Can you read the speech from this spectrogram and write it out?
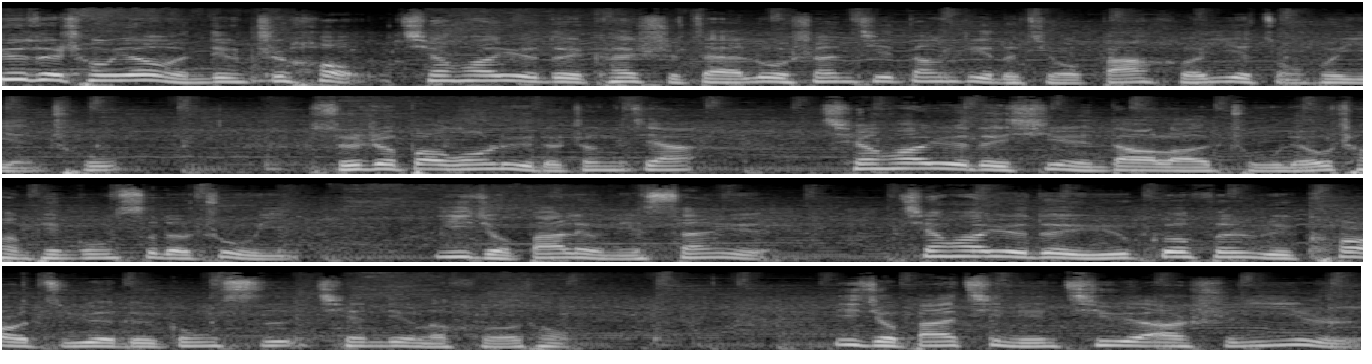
乐队成员稳定之后，千花乐队开始在洛杉矶当地的酒吧和夜总会演出。随着曝光率的增加，千花乐队吸引到了主流唱片公司的注意。一九八六年三月，千花乐队与歌芬 Records 乐队公司签订了合同。一九八七年七月二十一日，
